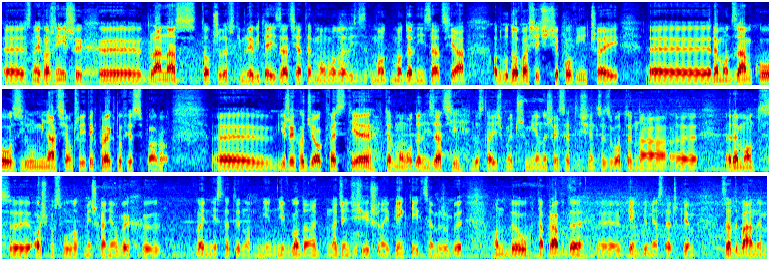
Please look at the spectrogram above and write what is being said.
E, z najważniejszych e, dla nas to przede wszystkim rewitalizacja, termomodernizacja, odbudowa sieci ciepłowniczej, e, remont zamku z iluminacją, czyli tych projektów jest sporo. Jeżeli chodzi o kwestię termomodernizacji, dostaliśmy 3 600 tysięcy złotych na remont 8 wspólnot mieszkaniowych Wleń niestety no, nie, nie wygląda na, na, dzień dzisiejszy najpiękniej. Chcemy, żeby on był naprawdę e, pięknym miasteczkiem, zadbanym.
